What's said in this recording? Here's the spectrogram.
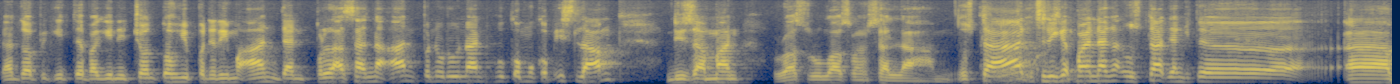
dan topik kita pagi ini contohi penerimaan dan pelaksanaan penurunan hukum-hukum Islam di zaman Rasulullah SAW. Ustaz, sedikit pandangan Ustaz yang kita uh,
